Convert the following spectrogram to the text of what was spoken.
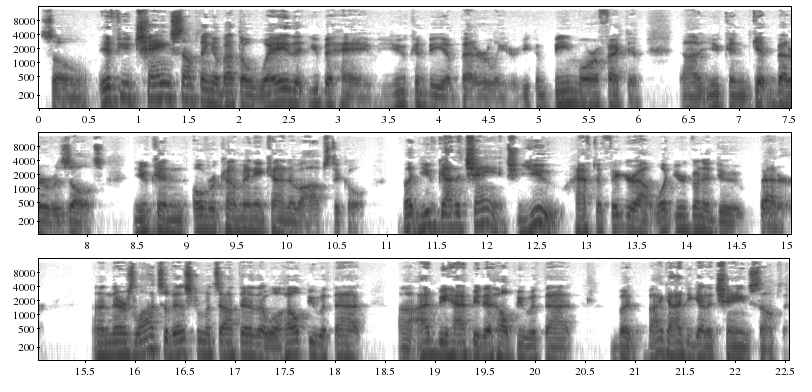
So, if you change something about the way that you behave, you can be a better leader. You can be more effective. Uh, you can get better results. You can overcome any kind of obstacle. But you've got to change. You have to figure out what you're going to do better. And there's lots of instruments out there that will help you with that. Uh, I'd be happy to help you with that. But by God, you got to change something.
